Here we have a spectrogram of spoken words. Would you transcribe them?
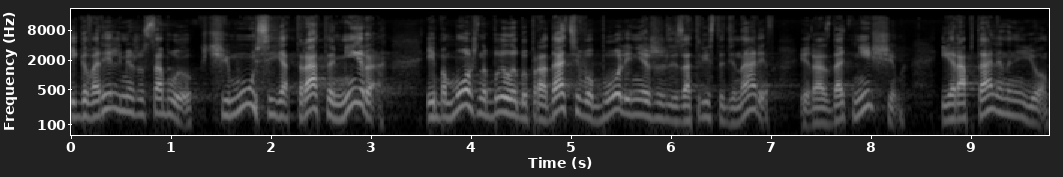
и говорили между собой, к чему сия трата мира, ибо можно было бы продать его более нежели за 300 динариев и раздать нищим, и роптали на нее.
